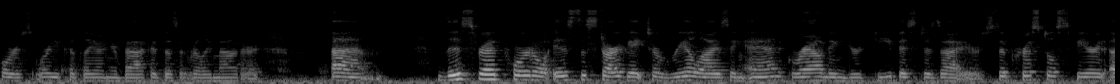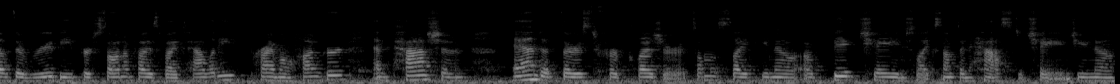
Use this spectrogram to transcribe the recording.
course, or you could lay on your back. It doesn't really matter. Um, this red portal is the stargate to realizing and grounding your deepest desires. The crystal spirit of the ruby personifies vitality, primal hunger, and passion and a thirst for pleasure. It's almost like, you know, a big change, like something has to change, you know,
